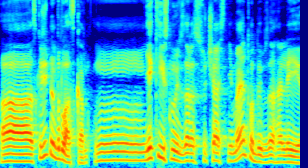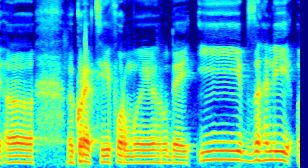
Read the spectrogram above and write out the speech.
Скажіть мені, будь ласка, які існують зараз сучасні методи взагалі е, корекції форми грудей? І взагалі, е,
